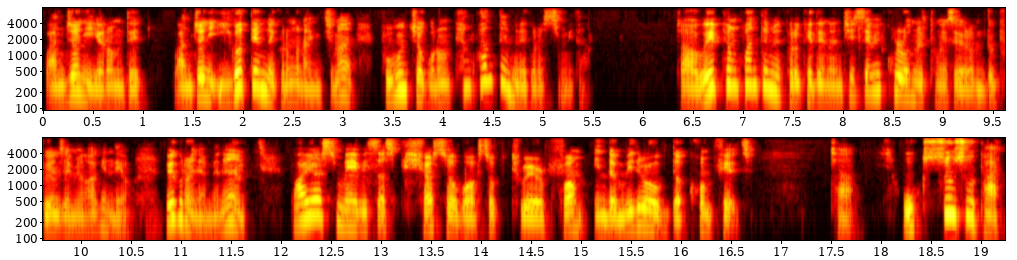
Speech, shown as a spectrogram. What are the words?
완전히 여러분들, 완전히 이것 때문에 그런 건 아니지만, 부분적으로는 평판 때문에 그렇습니다. 자, 왜 평판 때문에 그렇게 되는지 세미콜론을 통해서 여러분들 부연 설명하겠네요. 왜 그러냐면은 buyers may be suspicious of a software firm in the middle of the cornfield. 자, 옥수수밭,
